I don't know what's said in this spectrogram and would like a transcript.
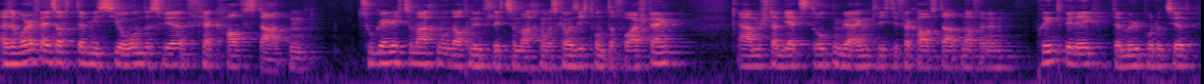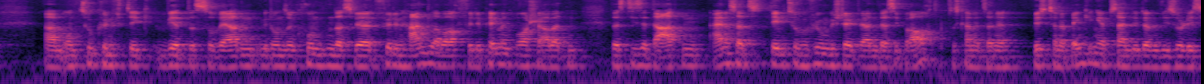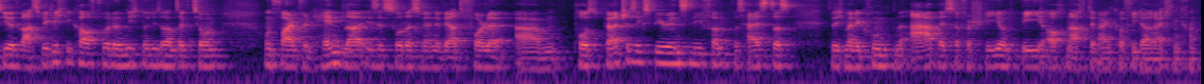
Also Warify ist auf der Mission, dass wir Verkaufsdaten zugänglich zu machen und auch nützlich zu machen. Was kann man sich darunter vorstellen? Ähm, Stand jetzt drucken wir eigentlich die Verkaufsdaten auf einen Printbeleg, der Müll produziert und zukünftig wird das so werden mit unseren Kunden, dass wir für den Handel, aber auch für die Payment-Branche arbeiten, dass diese Daten einerseits dem zur Verfügung gestellt werden, der sie braucht. Das kann jetzt eine, bis zu einer Banking-App sein, die dann visualisiert, was wirklich gekauft wurde und nicht nur die Transaktion. Und vor allem für den Händler ist es so, dass wir eine wertvolle ähm, Post-Purchase-Experience liefern. Was heißt das? Dass ich meine Kunden A besser verstehe und B auch nach dem Einkauf wieder erreichen kann.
